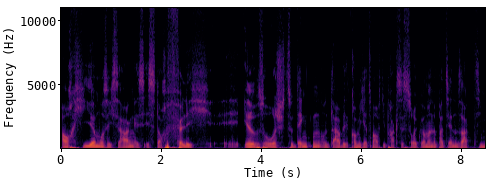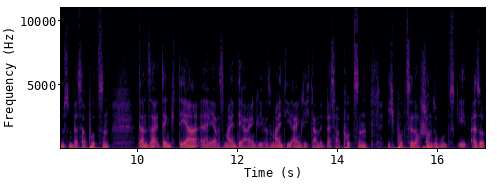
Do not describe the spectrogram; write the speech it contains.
auch hier muss ich sagen, es ist doch völlig illusorisch zu denken und da komme ich jetzt mal auf die Praxis zurück, wenn man einem Patienten sagt, sie müssen besser putzen, dann sei, denkt der, äh, ja, was meint der eigentlich, was meint die eigentlich damit besser putzen? Ich putze doch schon so gut es geht. Also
